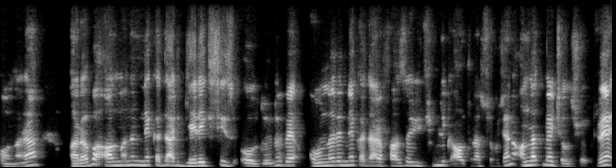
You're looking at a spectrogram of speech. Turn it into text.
onlara araba almanın ne kadar gereksiz olduğunu ve onları ne kadar fazla yükümlülük altına sokacağını anlatmaya çalışıyorum. Ve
